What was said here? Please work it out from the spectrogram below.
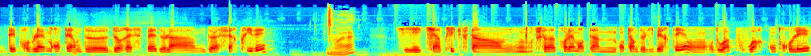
des problèmes en termes de, de respect de la, de la sphère privée. Ouais. qui, qui implique tout un, tout un problèmes en termes, en termes de liberté. On, on doit pouvoir contrôler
